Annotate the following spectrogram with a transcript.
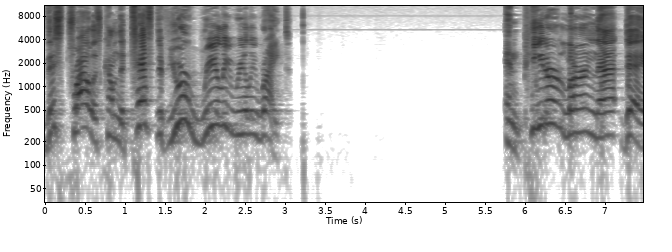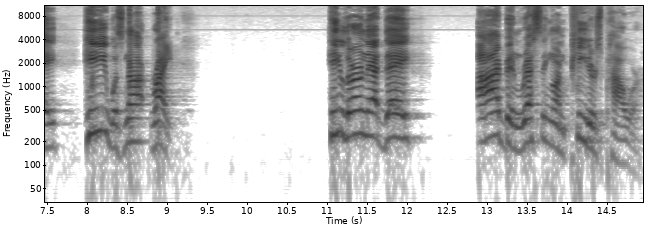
This trial has come to test if you're really, really right. And Peter learned that day he was not right. He learned that day, I've been resting on Peter's power.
